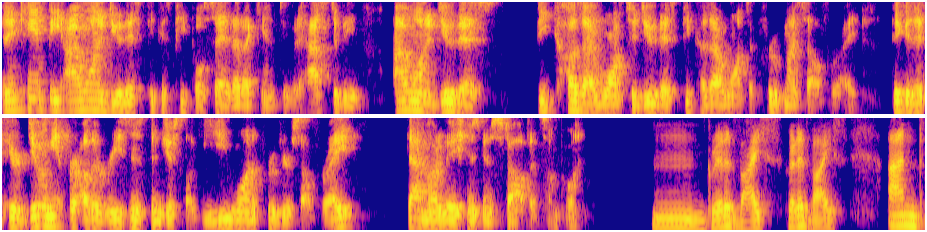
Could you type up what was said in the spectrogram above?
And it can't be, I want to do this because people say that I can't do it. It has to be, I want to do this because I want to do this because I want to prove myself right. Because if you're doing it for other reasons than just like you want to prove yourself right, that motivation is going to stop at some point. Mm, great advice. Great advice. And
